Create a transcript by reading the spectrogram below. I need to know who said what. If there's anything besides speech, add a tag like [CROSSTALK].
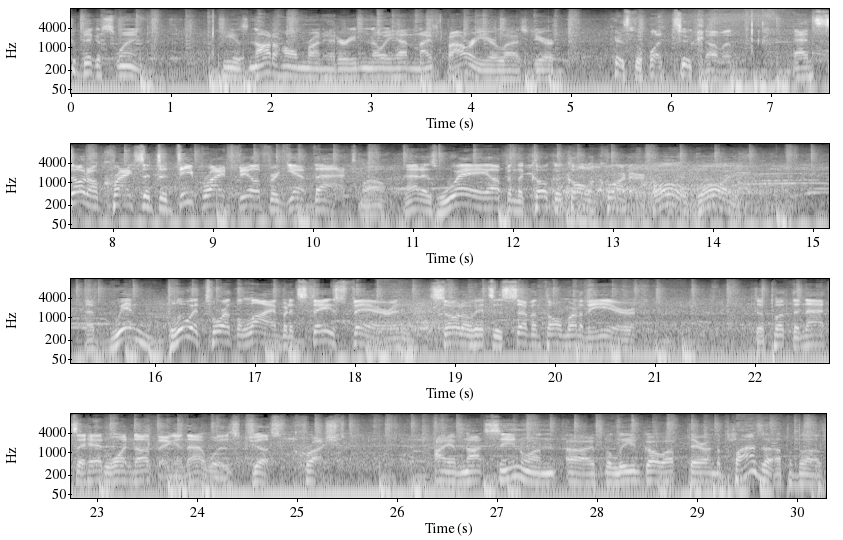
Speaker 1: too big a swing. He is not a home run hitter, even though he had a nice power year last year.
Speaker 2: Here's the one-two coming. And Soto cranks it to deep right field. Forget that.
Speaker 1: Wow.
Speaker 2: That is way up in the Coca-Cola corner.
Speaker 1: Oh, boy.
Speaker 2: That wind blew it toward the line, but it stays fair. And Soto hits his seventh home run of the year to put the Nats ahead 1 nothing, and that was just crushed.
Speaker 1: I have not seen one, uh, I believe, go up there on the plaza up above.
